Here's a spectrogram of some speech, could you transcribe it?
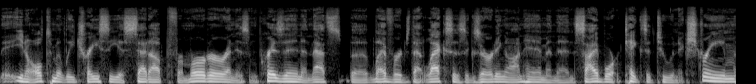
you know ultimately Tracy is set up for murder and is in prison, and that's the leverage that Lex is exerting on him. And then Cyborg takes it to an extreme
